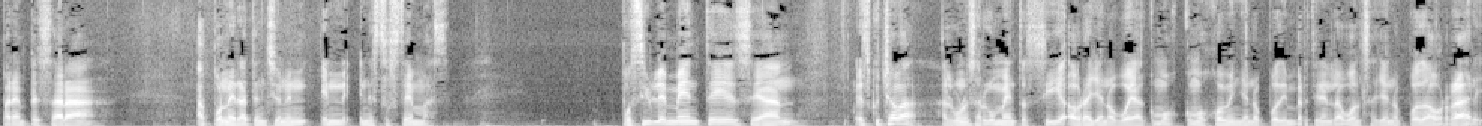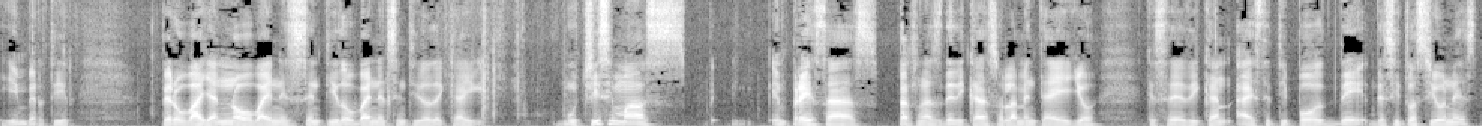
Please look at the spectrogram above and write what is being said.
para empezar a, a poner atención en, en, en estos temas posiblemente sean escuchaba algunos argumentos sí ahora ya no voy a como como joven ya no puedo invertir en la bolsa ya no puedo ahorrar y invertir pero vaya no va en ese sentido va en el sentido de que hay muchísimas empresas personas dedicadas solamente a ello que se dedican a este tipo de, de situaciones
